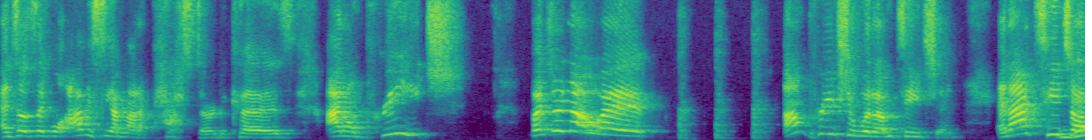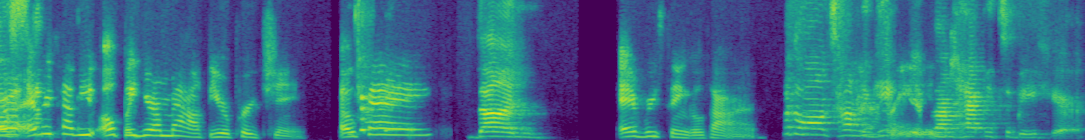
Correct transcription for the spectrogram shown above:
And so it's like, well, obviously I'm not a pastor because I don't preach. But you know what? I'm preaching what I'm teaching. And I teach Girl, every time you open your mouth, you're preaching. Okay. Done. Every single time. It took a long time to get here, but I'm happy to be here.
